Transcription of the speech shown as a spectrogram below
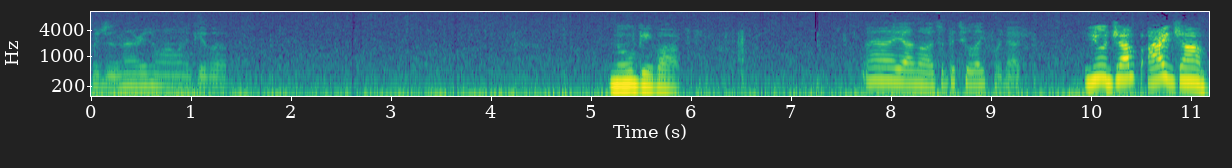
Which is another reason why I want to give up. No give up. Uh, yeah, no, it's a bit too late for that. You jump, I jump.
